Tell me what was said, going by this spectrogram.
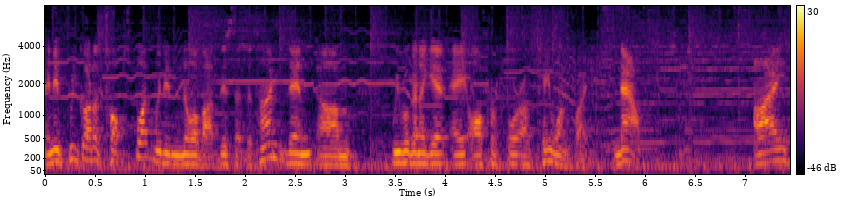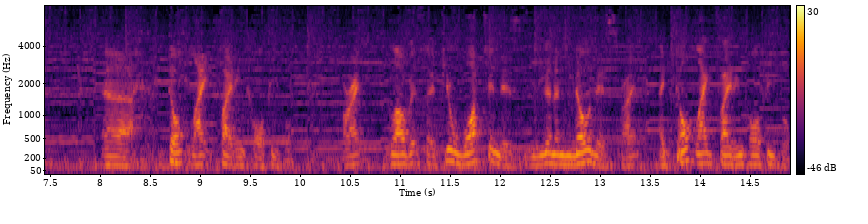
And if we got a top spot, we didn't know about this at the time, then um, we were gonna get a offer for a K1 fight. Now, I uh, don't like fighting tall people. All right, it. So if you're watching this, you're gonna know this, right? I don't like fighting tall people.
